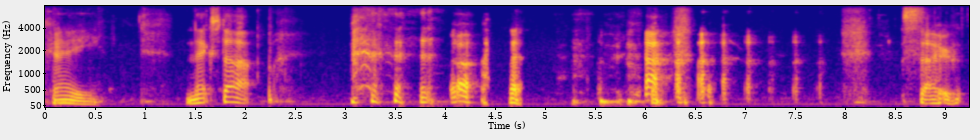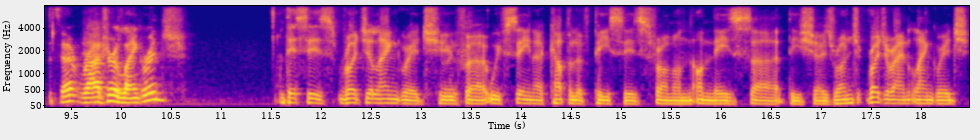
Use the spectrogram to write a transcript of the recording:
Okay, next up. so is that Roger Langridge? This is Roger Langridge, who uh, we've seen a couple of pieces from on on these uh, these shows. Roger, Roger Langridge,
